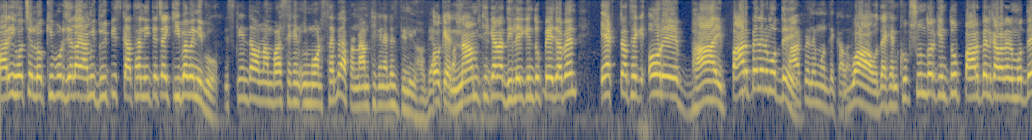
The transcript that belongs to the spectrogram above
বাড়ি হচ্ছে লক্ষ্মীপুর জেলায়। আমি দুই পিস কাঁথা নিতে চাই কীভাবে নিব? স্ক্রিন দেওয়া নাম্বার সেখানে ইমো হোয়াটসঅ্যাপে আপনার নাম ঠিকানা অ্যাড্রেস দিলেই হবে। ওকে নাম ঠিকানা দিলেই কিন্তু পেয়ে যাবেন। একটা থেকে ওরে ভাই পার্পেলের মধ্যে। পার্পেলের মধ্যে কালার ওয়াও দেখেন খুব সুন্দর কিন্তু পার্পেল কালারের মধ্যে।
